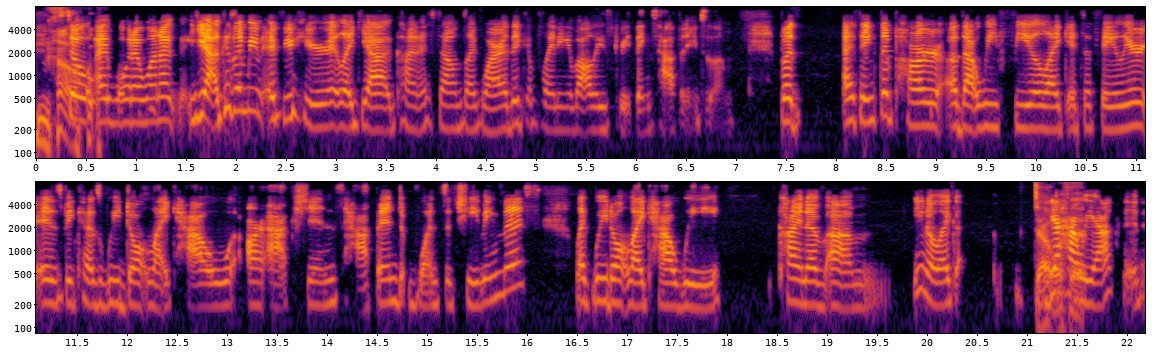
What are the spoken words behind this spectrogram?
No. So I what I want to yeah, because I mean if you hear it like yeah, it kind of sounds like why are they complaining about all these great things happening to them? But I think the part uh, that we feel like it's a failure is because we don't like how our actions happened once achieving this. Like we don't like how we kind of um you know like Dealt yeah how it. we acted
